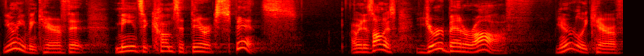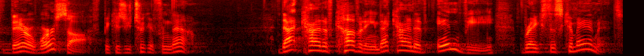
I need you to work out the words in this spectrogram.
You don't even care if that means it comes at their expense. I mean, as long as you're better off, you don't really care if they're worse off because you took it from them. That kind of coveting, that kind of envy breaks this commandment.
